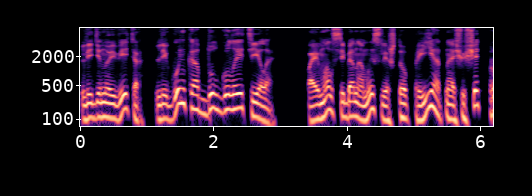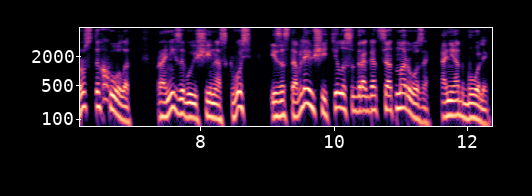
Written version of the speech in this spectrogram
Ледяной ветер легонько обдул голое тело. Поймал себя на мысли, что приятно ощущать просто холод, пронизывающий насквозь и заставляющий тело содрогаться от мороза, а не от боли.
